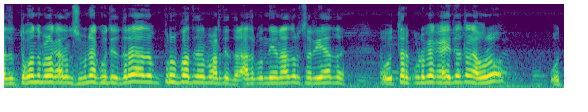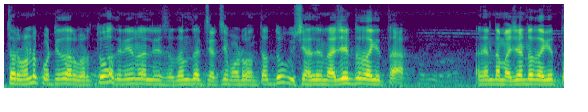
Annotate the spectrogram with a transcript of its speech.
ಅದು ತೊಗೊಂಡ ಬಳಿಕ ಅದನ್ನ ಸುಮ್ಮನೆ ಕೂತಿದ್ರೆ ಅದು ಪ್ರೂಫ್ ಅಂತ ಮಾಡ್ತಿದ್ರು. ಅದಕ್ಕೊಂದು ಏನಾದರೂ ಸರಿಯಾದ ಉತ್ತರ ಕೊಡ್ಬೇಕಾಯ್ತದ ಅವರು ಉತ್ತರವನ್ನು ಕೊಟ್ಟಿದ್ದಾರೆ ಹೊರತು ಅದನ್ನೇನು ಅಲ್ಲಿ ಸದನದಲ್ಲಿ ಚರ್ಚೆ ಮಾಡುವಂಥದ್ದು ವಿಷಯ. ಅದೇನು ಅಜೆಂಡದಾಗಿತ್ತ? ಅದೇನು ನಮ್ಮ ಅಜೆಂಡದಾಗಿತ್ತ?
